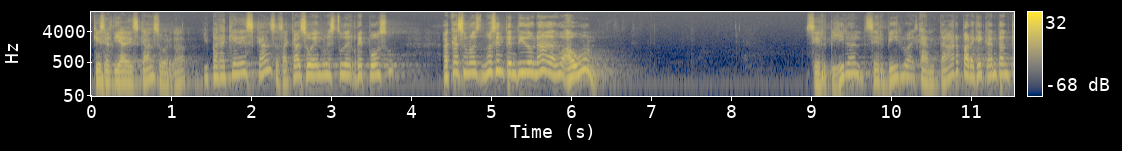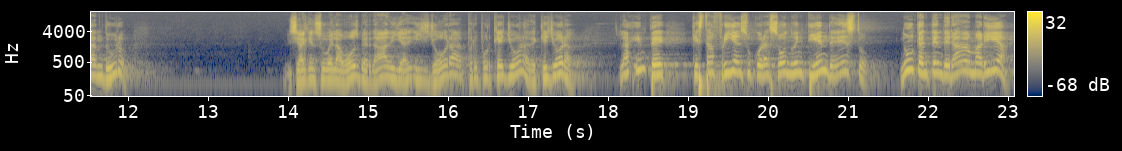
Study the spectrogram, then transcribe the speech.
que es el día de descanso, ¿verdad? ¿Y para qué descansas? ¿Acaso Él no es tu reposo? ¿Acaso no has, entendido nada aún? Servir al, servirlo al cantar, ¿para qué cantan tan duro? Y si alguien sube la voz, ¿verdad? Y, y llora, ¿pero por qué llora? ¿De qué llora? La gente que está fría en su corazón no entiende esto. Nunca entenderá a María.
